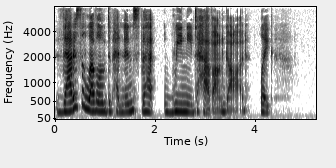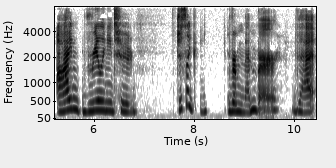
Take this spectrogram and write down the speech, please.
that is the level of dependence that we need to have on God. Like, I really need to just like remember that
